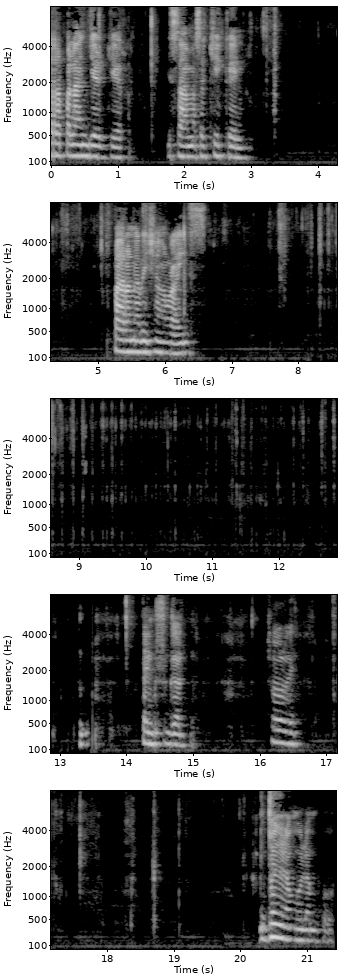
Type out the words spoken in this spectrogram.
Sarap pala ang jerjer. Isama sa chicken. Para na rin siyang rice. Thanks God. Sorry. Ito na lang ulam ko.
